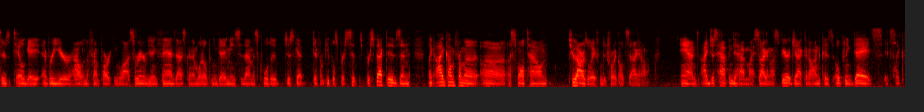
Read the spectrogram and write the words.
there's a tailgate every year out in the front parking lot, so we're interviewing fans, asking them what opening day means to them. It's cool to just get different people's pers- perspectives. And like I come from a uh, a small town two hours away from Detroit called Saginaw, and I just happened to have my Saginaw Spirit jacket on because opening day it's it's like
